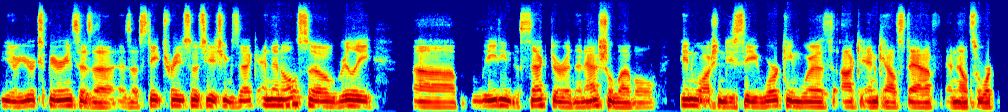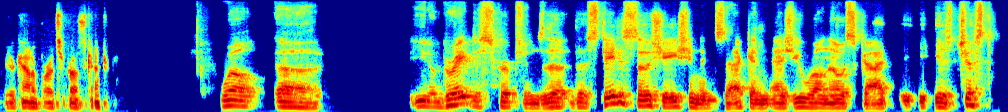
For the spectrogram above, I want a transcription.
you know your experience as a as a state trade association exec, and then also really uh, leading the sector at the national level in Washington D.C., working with AHCA NCAL staff, and also working with your counterparts across the country. Well, uh, you know, great descriptions. The the state association exec, and as you well know, Scott, is just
